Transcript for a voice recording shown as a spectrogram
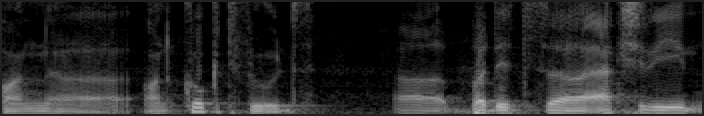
on on cooked foods, but it's actually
